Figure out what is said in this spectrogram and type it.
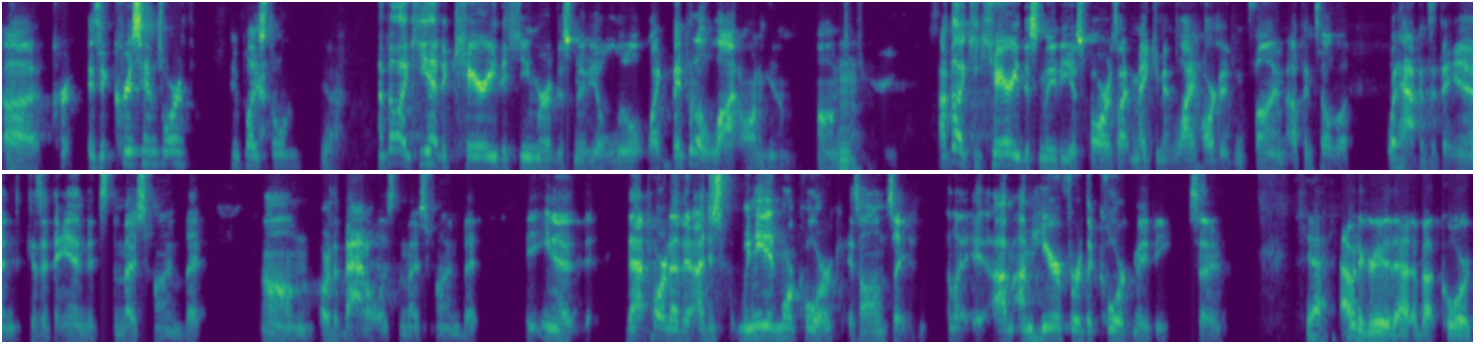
uh, is it Chris Hemsworth who plays Thor? Yeah. I felt like he had to carry the humor of this movie a little. Like they put a lot on him. Um, to Mm. carry. I feel like he carried this movie as far as like making it lighthearted and fun up until the what happens at the end, because at the end it's the most fun. But um, or the battle is the most fun. But you know that part of it, I just we needed more Korg. Is all I'm saying. I I'm I'm here for the Korg movie. So Yeah, I would agree with that about Korg.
